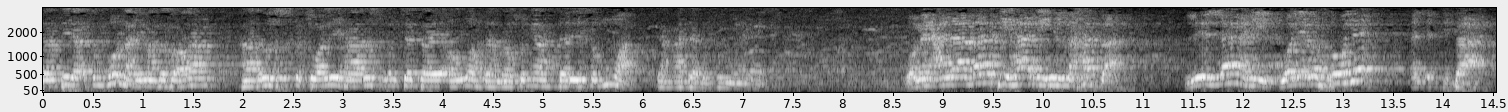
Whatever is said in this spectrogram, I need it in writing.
dan tidak sempurna iman seseorang harus kecuali harus mencintai Allah dan Rasulnya dari semua yang ada di dunia ini. ومن علامات هذه المحبة لله ولرسوله الاتباع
